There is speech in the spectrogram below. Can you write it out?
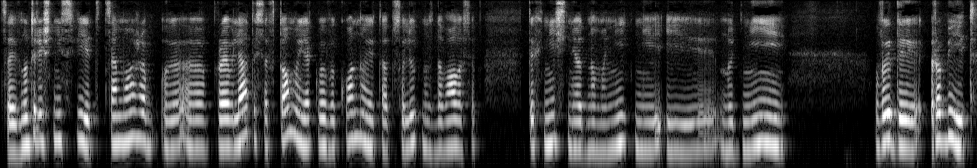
цей внутрішній світ. Це може е, проявлятися в тому, як ви виконуєте абсолютно, здавалося б, технічні, одноманітні і нудні види робіт.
